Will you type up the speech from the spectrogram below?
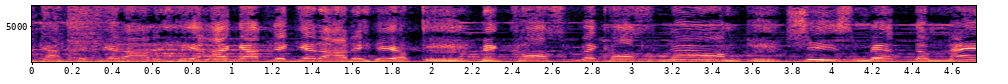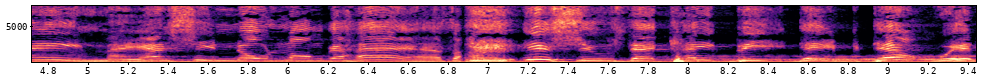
I got to get out of here. I got to get out of here because because now she's met the main man. She no longer has issues that can't be dealt with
